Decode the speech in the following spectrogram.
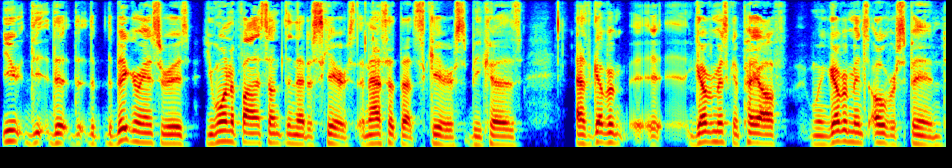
you the, the the the bigger answer is you want to find something that is scarce, an asset that's scarce because as government governments can pay off when governments overspend,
